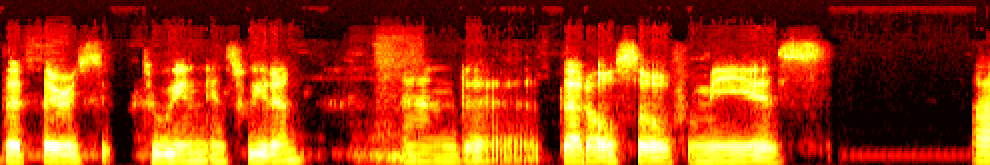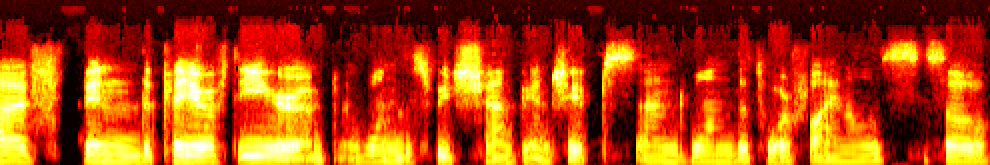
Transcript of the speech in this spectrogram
that there is to win in sweden and uh, that also for me is I've been the player of the year and won the Swedish championships and won the tour finals. So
